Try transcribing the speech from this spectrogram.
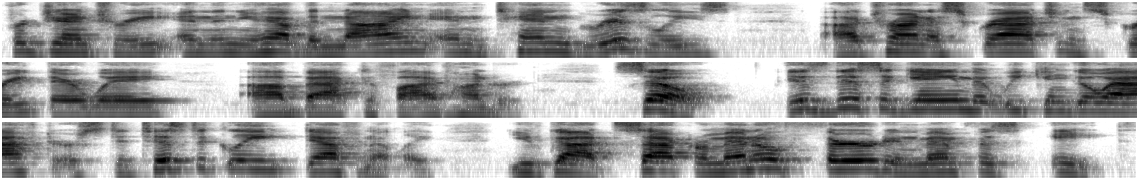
for Gentry. And then you have the 9 and 10 Grizzlies uh, trying to scratch and scrape their way uh, back to 500. So, is this a game that we can go after? Statistically, definitely. You've got Sacramento third and Memphis eighth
